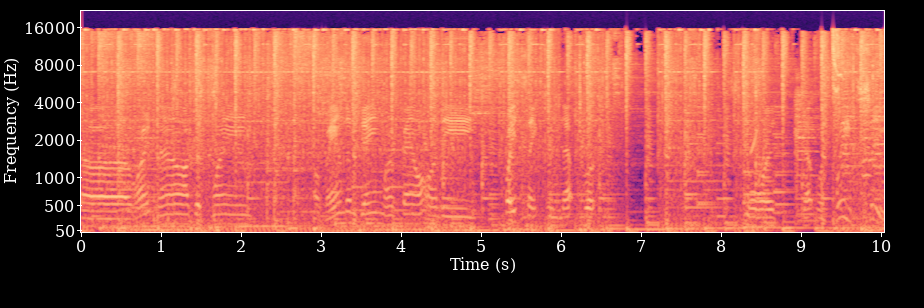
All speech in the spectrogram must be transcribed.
Uh, right now I'm just playing random game I found on the PlayStation Network store that was free to see.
